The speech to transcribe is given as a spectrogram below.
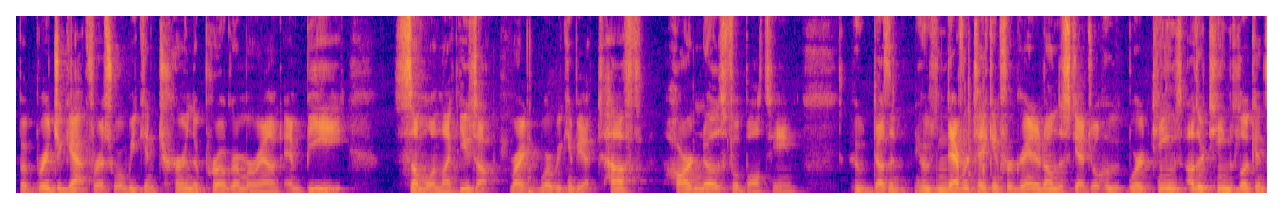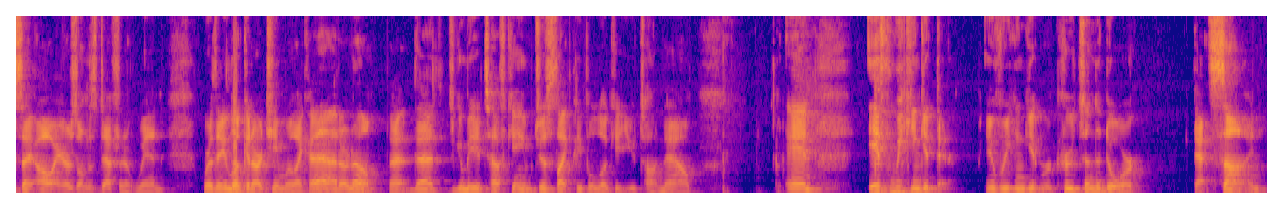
but bridge a gap for us where we can turn the program around and be someone like Utah, right? Where we can be a tough, hard-nosed football team who doesn't who's never taken for granted on the schedule, who where teams other teams look and say, "Oh, Arizona's definite win." Where they look at our team, we're like, eh, "I don't know. That that's going to be a tough game," just like people look at Utah now. And if we can get there, if we can get recruits in the door that sign,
